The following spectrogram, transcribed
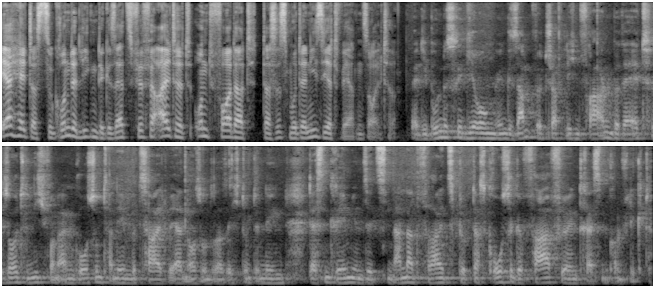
Er hält das zugrunde liegende Gesetz für veraltet und fordert, dass es modernisiert werden sollte. Wer die Bundesregierung in gesamtwirtschaftlichen Fragen berät, sollte nicht von einem Großunternehmen bezahlt werden aus unserer Sicht und in den, dessen Gremien sitzen. Andernfalls birgt das große Gefahr für Interessenkonflikte.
